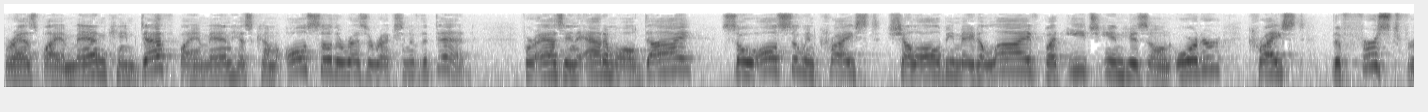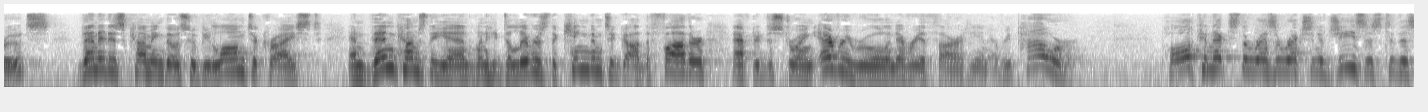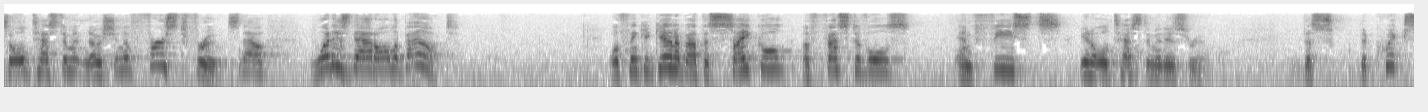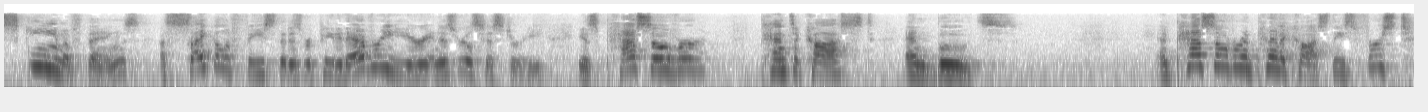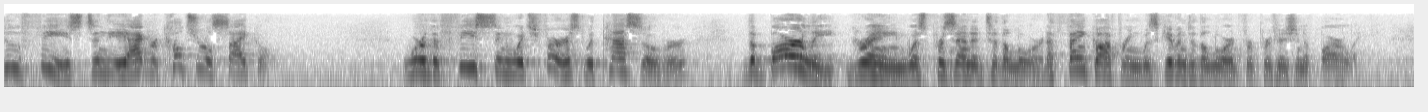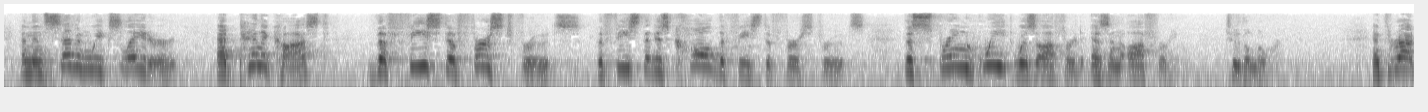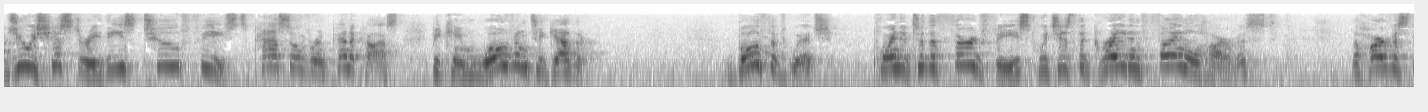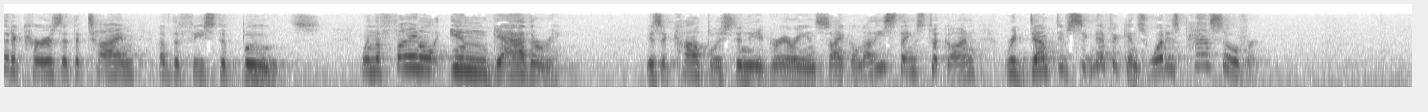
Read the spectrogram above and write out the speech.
For as by a man came death, by a man has come also the resurrection of the dead. For as in Adam all die, so also in Christ shall all be made alive, but each in his own order. Christ the first fruits, then it is coming those who belong to Christ, And then comes the end when he delivers the kingdom to God the Father after destroying every rule and every authority and every power. Paul connects the resurrection of Jesus to this Old Testament notion of first fruits. Now, what is that all about? Well, think again about the cycle of festivals and feasts in Old Testament Israel. The, the quick scheme of things, a cycle of feasts that is repeated every year in Israel's history, is Passover, Pentecost, and Booths. And Passover and Pentecost, these first two feasts in the agricultural cycle, were the feasts in which, first, with Passover, the barley grain was presented to the Lord. A thank offering was given to the Lord for provision of barley. And then seven weeks later, at Pentecost, the Feast of First Fruits, the feast that is called the Feast of First Fruits, the spring wheat was offered as an offering to the Lord. And throughout Jewish history, these two feasts, Passover and Pentecost, became woven together, both of which pointed to the third feast, which is the great and final harvest, the harvest that occurs at the time of the Feast of Booths, when the final ingathering is accomplished in the agrarian cycle. Now, these things took on redemptive significance. What is Passover?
